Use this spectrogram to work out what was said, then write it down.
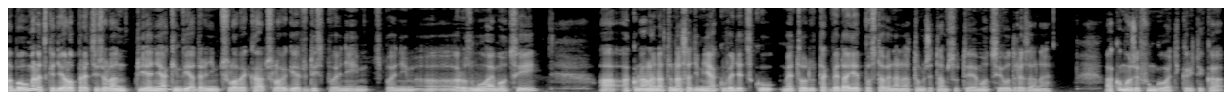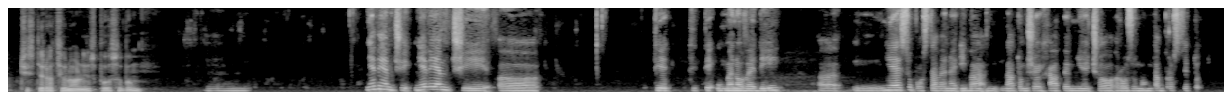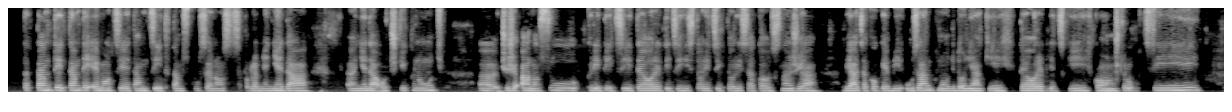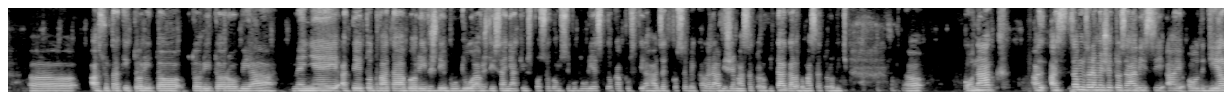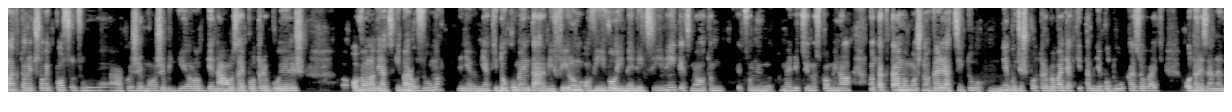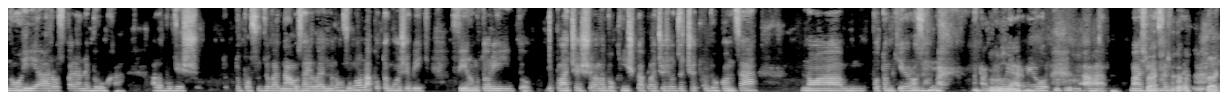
Lebo umelecké dielo preci, že len je nejakým vyjadrením človeka a človek je vždy spojením, spojením e, rozumu a emócií. A ako náhle na to nasadím nejakú vedeckú metódu, tak veda je postavená na tom, že tam sú tie emócie odrezané. Ako môže fungovať kritika čiste racionálnym spôsobom? Hmm. Neviem, či, neviem, či uh, tie, tie, tie umenovedy nie sú postavené iba na tom, že chápem niečo rozumom. Tam proste to, tam, tie, tam tie emócie, tam cit, tam skúsenosť sa podľa mňa nedá, nedá odštiknúť. Čiže áno, sú kritici, teoretici, historici, ktorí sa to snažia viac ako keby uzamknúť do nejakých teoretických konštrukcií a sú takí, ktorí to, ktorí to robia menej a tieto dva tábory vždy budú a vždy sa nejakým spôsobom si budú liesť do kapusty a hádzať po sebe kaleráby, že má sa to robiť tak, alebo má sa to robiť uh, onak. A, a samozrejme, že to závisí aj od diela, ktoré človek posudzuje. Akože môže byť dielo, kde naozaj potrebuješ oveľa viac iba rozum, neviem, nejaký dokumentárny film o vývoji medicíny, keď sme o tom, keď som medicínu spomínala, no tak tam možno veľa citu nebudeš potrebovať, ak ti tam nebudú ukazovať odrezané nohy a rozparané brucha. Ale budeš to posudzovať naozaj len rozumom a potom môže byť film, ktorý to, plačeš, alebo knižka plačeš od začiatku do konca, no a potom ti je rozum. Na miluj armiu a máš tak, len srdce. Tak,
